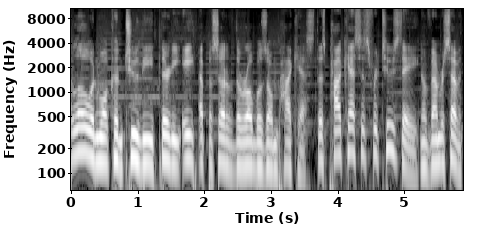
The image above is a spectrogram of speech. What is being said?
Hello and welcome to the 38th episode of the RoboZone podcast. This podcast is for Tuesday, November 7th.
